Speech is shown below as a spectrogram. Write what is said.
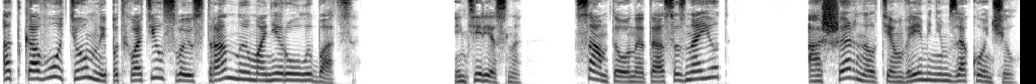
от кого темный подхватил свою странную манеру улыбаться. Интересно, сам-то он это осознает? А Шернел тем временем закончил.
